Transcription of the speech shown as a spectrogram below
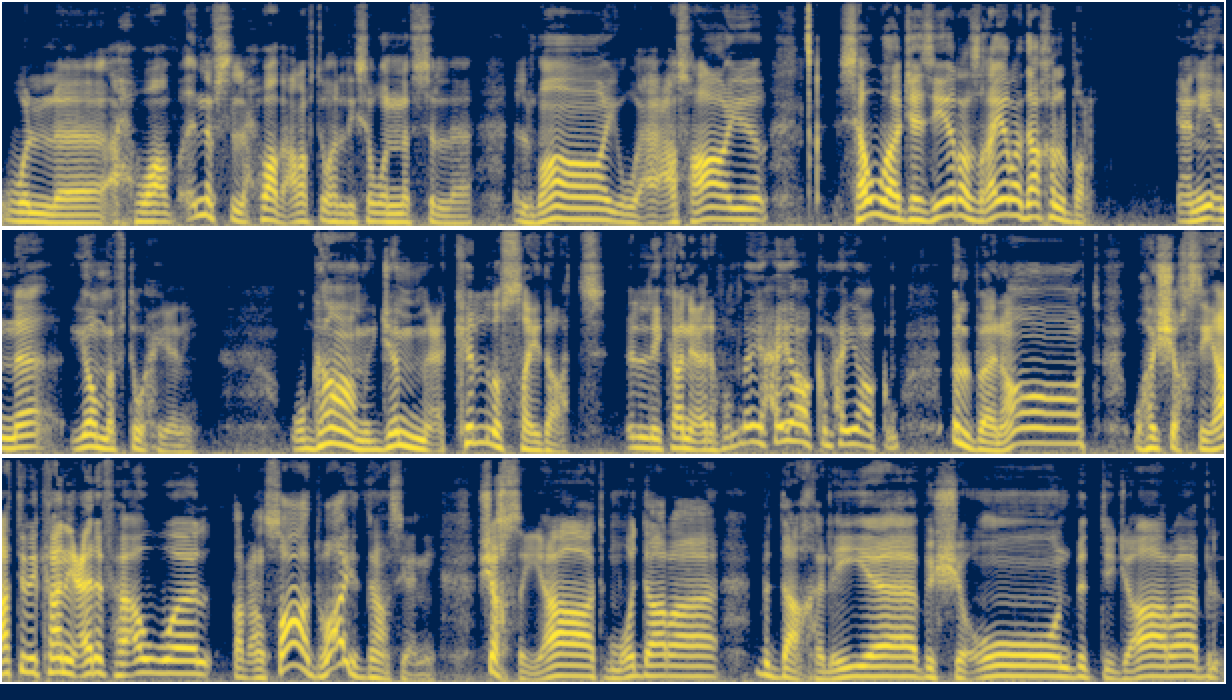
والأحواض. نفس الأحواض عرفتوها اللي يسوون نفس الماي وعصاير سوى جزيرة صغيرة داخل البر. يعني إنه يوم مفتوح يعني. وقام يجمع كل الصيدات اللي كان يعرفهم حياكم حياكم. البنات وهالشخصيات اللي كان يعرفها أول. طبعا صاد وايد ناس يعني. شخصيات مدراء بالداخلية بالشؤون بالتجارة بال...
